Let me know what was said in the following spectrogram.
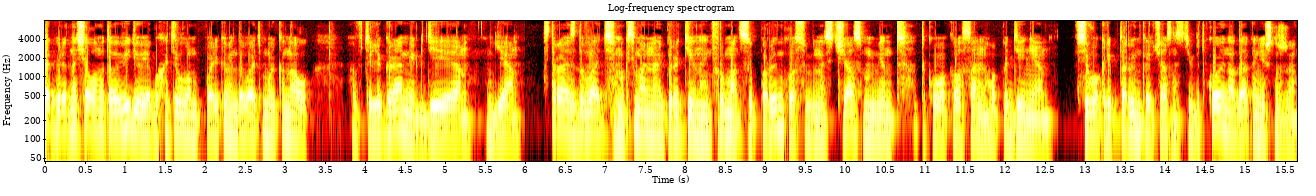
Итак, перед началом этого видео я бы хотел вам порекомендовать мой канал в Телеграме, где я стараюсь давать максимально оперативную информацию по рынку, особенно сейчас, в момент такого колоссального падения всего крипторынка, в частности биткоина, да, конечно же,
